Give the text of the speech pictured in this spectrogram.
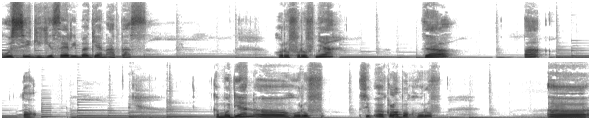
gusi gigi seri bagian atas. Huruf-hurufnya zal, ta, to. Kemudian uh, huruf uh, kelompok huruf uh,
